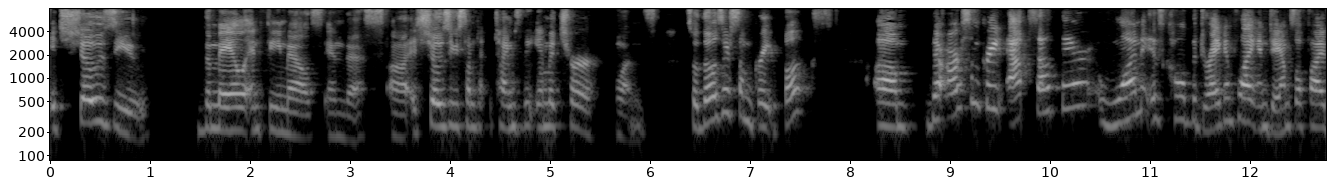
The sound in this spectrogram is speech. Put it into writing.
It shows you the male and females in this. Uh, it shows you sometimes the immature ones. So those are some great books. Um, there are some great apps out there. One is called the Dragonfly and Damselfly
